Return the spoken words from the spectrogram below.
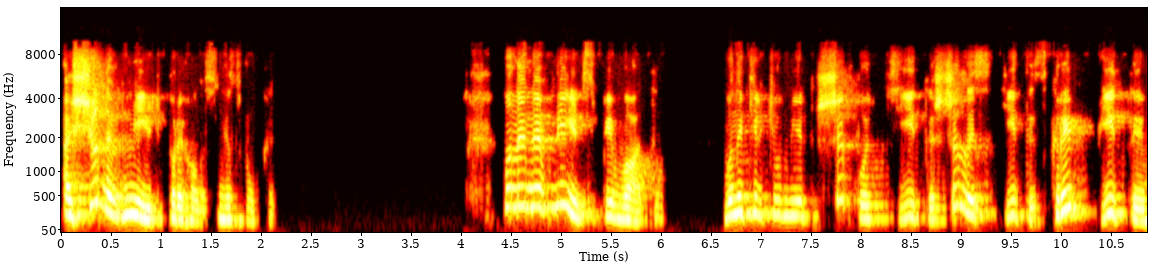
А що не вміють приголосні звуки? Вони не вміють співати. Вони тільки вміють шепотіти, шелестіти, скрипіти,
